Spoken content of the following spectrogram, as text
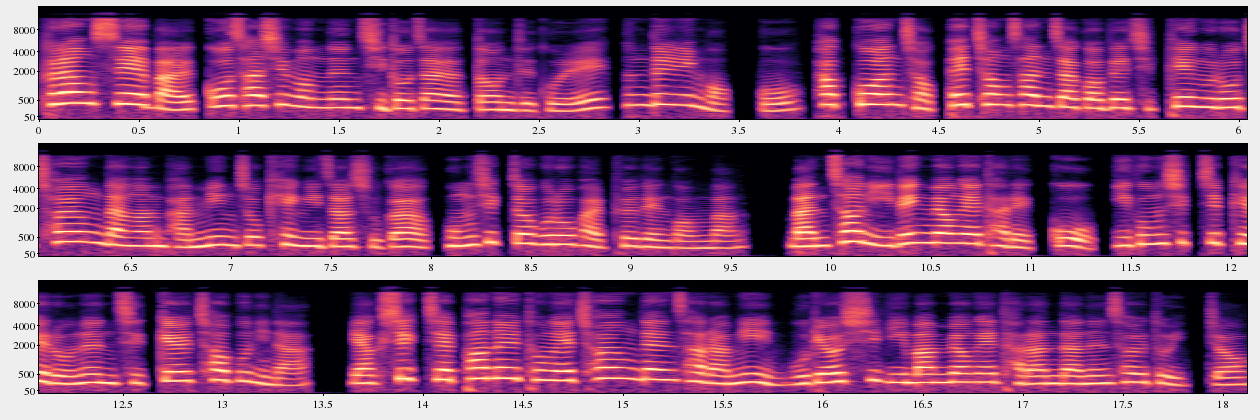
프랑스의 맑고 사심없는 지도자였던 드골의 흔들림 없고 확고한 적폐 청산 작업의 집행으로 처형당한 반민족 행위자 수가 공식적으로 발표된 것만 11,200명에 달했고 이공식 집계로는 직결 처분이나 약식 재판을 통해 처형된 사람이 무려 12만 명에 달한다는 설도 있죠.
